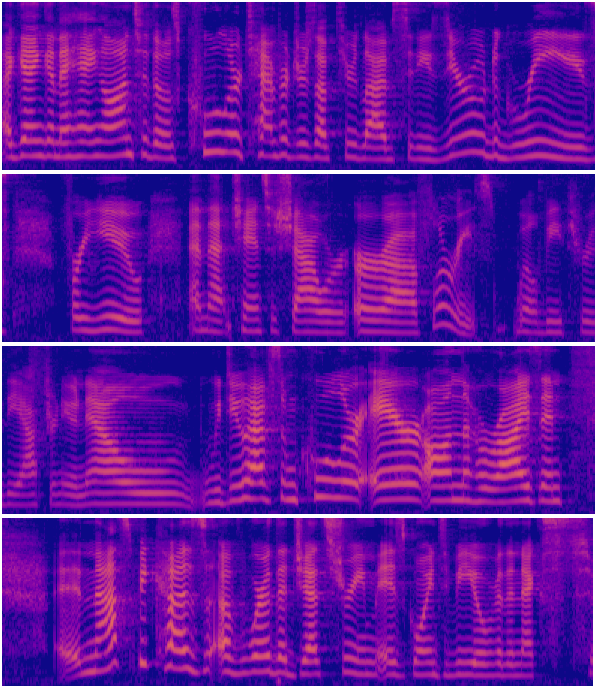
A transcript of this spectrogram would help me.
again, going to hang on to those cooler temperatures up through Lab City. Zero degrees for you and that chance of shower or uh, flurries will be through the afternoon. Now we do have some cooler air on the horizon and that's because of where the jet stream is going to be over the next,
